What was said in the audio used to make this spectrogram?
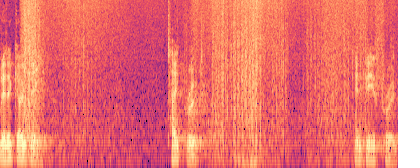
let it go deep take root and bear fruit.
